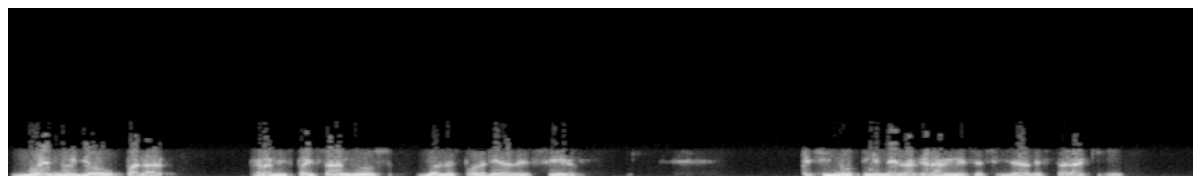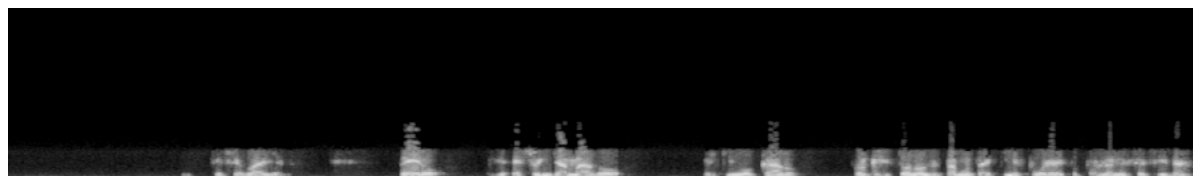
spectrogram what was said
Bueno, yo para, para mis paisanos, yo les podría decir que si no tienen la gran necesidad de estar aquí, que se vayan. Pero es un llamado equivocado, porque si todos estamos aquí es por eso, por la necesidad.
